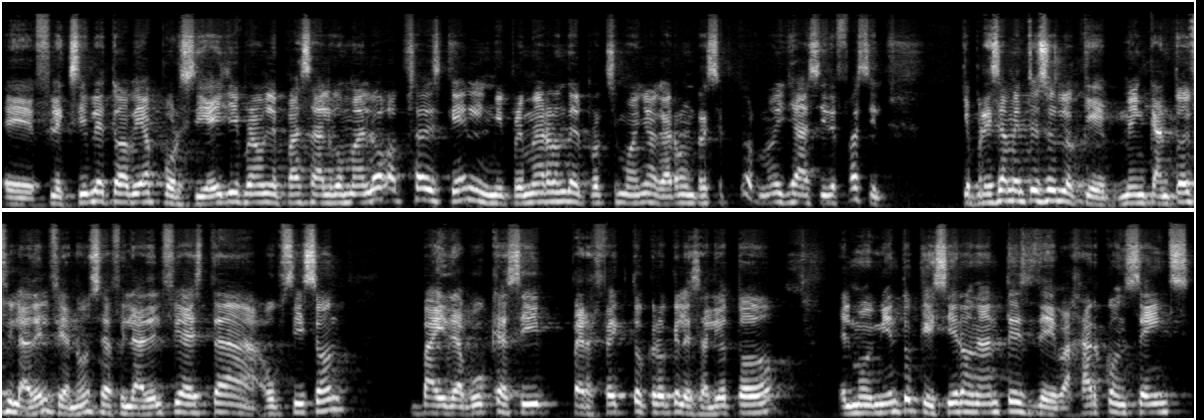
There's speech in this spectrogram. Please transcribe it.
eh, flexible todavía por si AJ Brown le pasa algo malo, ah, pues, ¿sabes qué? En mi primera ronda del próximo año agarro un receptor, ¿no? Y ya así de fácil. Que precisamente eso es lo que me encantó de Filadelfia, ¿no? O sea, Filadelfia esta off-season by así, perfecto, creo que le salió todo. El movimiento que hicieron antes de bajar con Saints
